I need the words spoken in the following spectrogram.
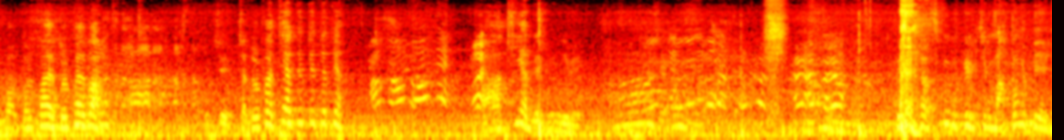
뭐 돌파해 돌파해 봐. 그렇지. 자 돌파 뛰어 뛰어 뛰어 뛰어. 아 킥이 안돼 부님이. 아 그러니까 성공이 지금 마음이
